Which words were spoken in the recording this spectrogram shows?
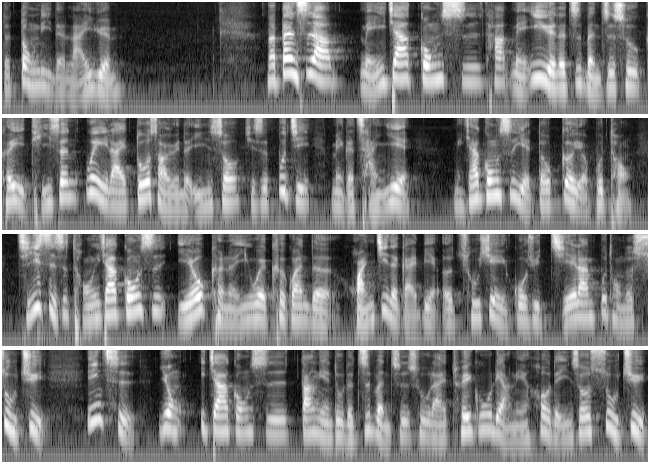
的动力的来源。那但是啊，每一家公司它每一元的资本支出可以提升未来多少元的营收，其实不仅每个产业、每家公司也都各有不同。即使是同一家公司，也有可能因为客观的环境的改变而出现与过去截然不同的数据。因此，用一家公司当年度的资本支出来推估两年后的营收数据，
